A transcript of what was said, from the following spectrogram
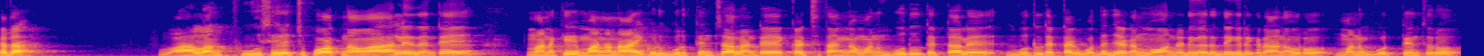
కదా? వాళ్ళని చూసి రెచ్చిపోతున్నావా? లేదంటే మనకి మన నాయకుడు గుర్తించాలంటే ఖచ్చితంగా మనం బూతులు తిట్టాలి. బూతులు తిట్టకపోతే జగన్మోహన్ రెడ్డి గారి దగ్గరికి రానివ్వరు. మనం గుర్తించరు.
